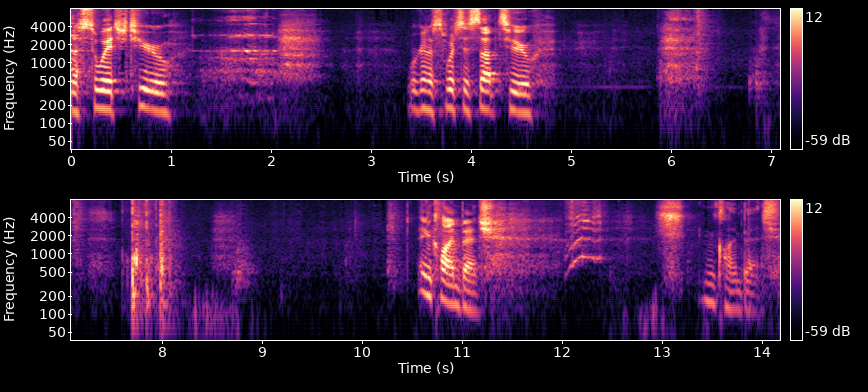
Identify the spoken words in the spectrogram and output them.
to switch to we're going to switch this up to incline bench. Incline bench.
